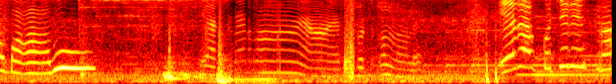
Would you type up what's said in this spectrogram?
పెడతావు బాబు? ఎక్కడ పెడతాం ఎట్ట పెట్టుకున్నాంలే ఏదో ఒక కుర్చీ తీసుకురా.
